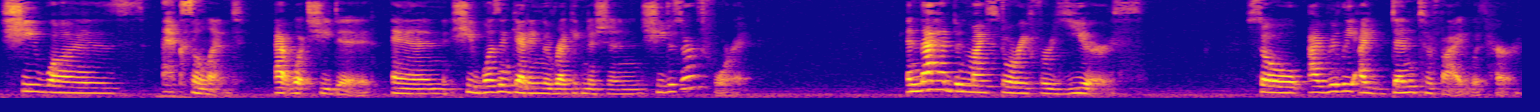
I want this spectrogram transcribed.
She was excellent at what she did, and she wasn't getting the recognition she deserved for it. And that had been my story for years. So I really identified with her.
